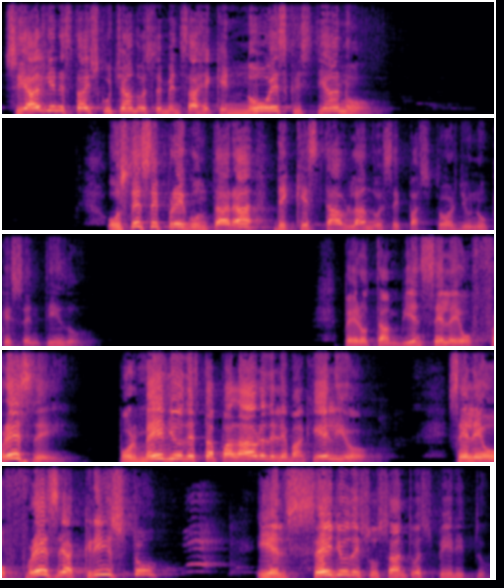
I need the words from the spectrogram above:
Si alguien está escuchando este mensaje que no es cristiano, usted se preguntará, ¿de qué está hablando ese pastor? Yo nunca he sentido. Pero también se le ofrece, por medio de esta palabra del Evangelio, se le ofrece a Cristo y el sello de su Santo Espíritu.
